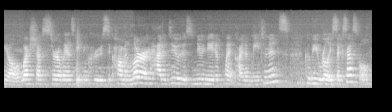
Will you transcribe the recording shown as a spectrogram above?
you know, Westchester landscaping crews to come and learn how to do this new native plant kind of maintenance could be really successful.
